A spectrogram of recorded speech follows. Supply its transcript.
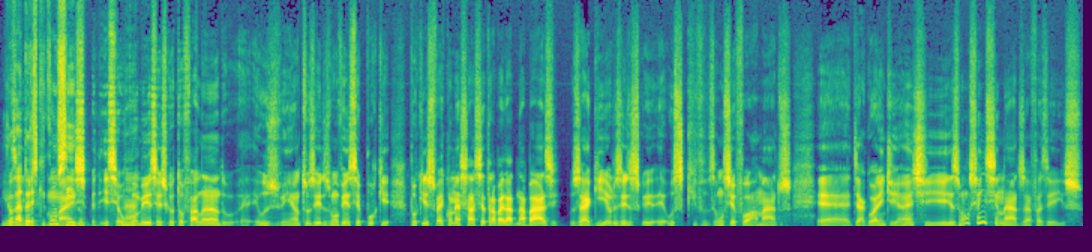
jogadores Sim, que consigam. Mas esse é o né? começo, é isso que eu estou falando. É, os ventos, eles vão vencer. Por quê? Porque isso vai começar a ser trabalhado na base. Os zagueiros, eles, eh, os que vão ser formados é, de agora em diante, eles vão ser ensinados a fazer isso.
